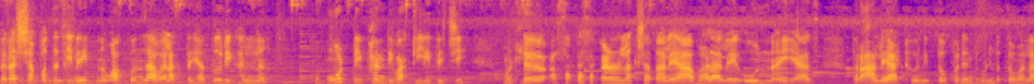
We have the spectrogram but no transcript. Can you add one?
तर अशा पद्धतीने इथनं वाकून जावं लागतं ह्या तुरी खालनं खूप मोठी फांदी वाकली त्याची. म्हटलं सकाळ सकाळ लक्षात आलं आभाळ आलंय ऊन नाही आज. तर आले आठवणीत तोपर्यंत म्हटलं तुम्हाला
